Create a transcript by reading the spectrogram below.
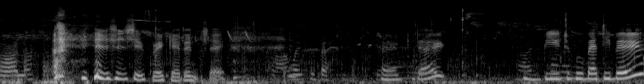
I love her. She's wicked, isn't she? I'll wait for Betty. Okay, Beautiful Betty Boo.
